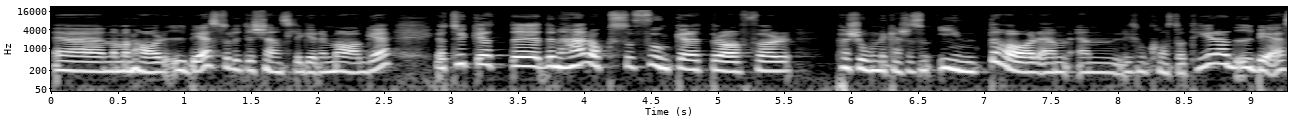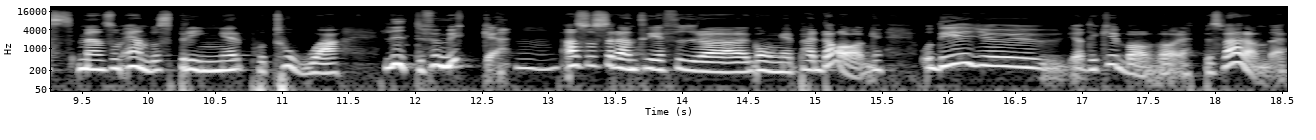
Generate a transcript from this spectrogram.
när man har IBS och lite känsligare mage. Jag tycker att eh, den här också funkar rätt bra för personer kanske som inte har en, en liksom konstaterad IBS, men som ändå springer på toa lite för mycket. Alltså sådär tre, fyra gånger per dag. Och det är ju, ja det kan ju bara vara rätt besvärande.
